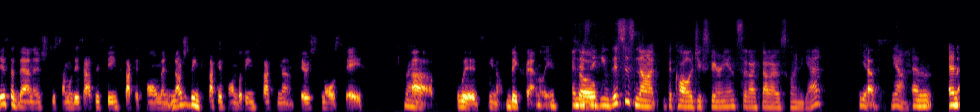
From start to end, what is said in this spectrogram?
disadvantage to some of these athletes being stuck at home and not just being stuck at home, but being stuck in a very small space. Right. Uh, with you know big families and so, they're thinking this is not the college experience that i thought i was going to get yes yeah and and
